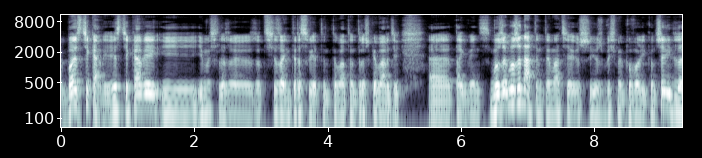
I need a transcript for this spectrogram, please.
e, bo jest ciekawie, jest ciekawie i, i myślę, że, że się zainteresuje tym tematem troszkę bardziej. tak więc może, może na tym temacie już, już byśmy powoli kończyli dla,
